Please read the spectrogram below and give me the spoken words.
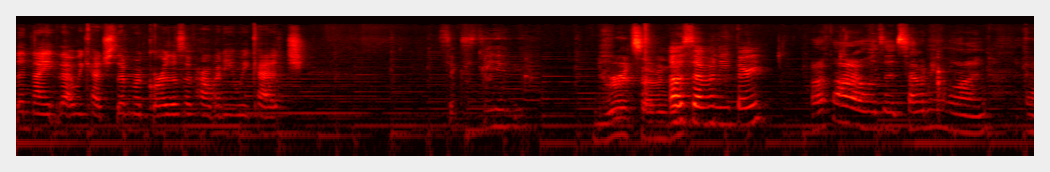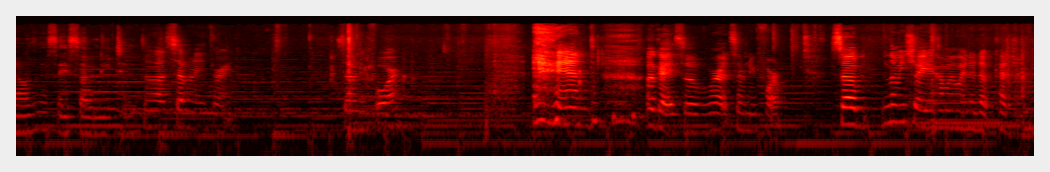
the night that we catch them regardless of how many we catch. 60. You were at 70. Oh, 73? I thought I was at 71, and I was gonna say 72. So that's 73. 74. And, okay, so we're at 74. So, let me show you how we ended up catching.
